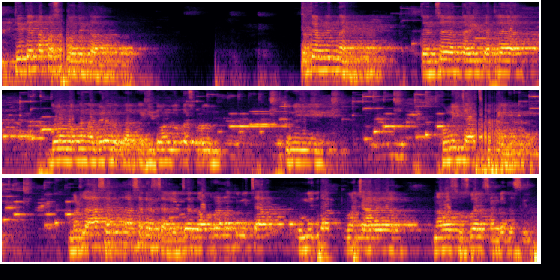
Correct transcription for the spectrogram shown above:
ते त्यांना पसंत होते का? तर ते म्हणत नाही. त्यांचं काही त्यातल्या दोन लोकांना वेळ होता की ही दोन लोक सोडून तुम्ही कुणी चार केली. म्हटलं असं असं कसं चालेल? जर डॉक्टरांना तुम्ही चार उमेदवार किंवा चार नावं सुचवायला सांगत असेल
